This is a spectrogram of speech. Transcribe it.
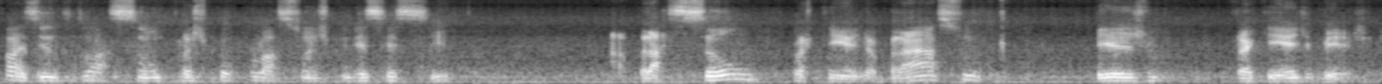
fazendo doação para as populações que necessitam. Abração para quem é de abraço, beijo para quem é de beijo.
